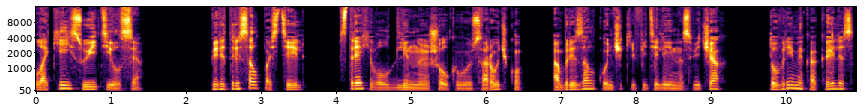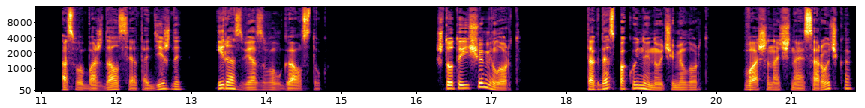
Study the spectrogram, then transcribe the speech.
Лакей суетился. Перетрясал постель, встряхивал длинную шелковую сорочку, обрезал кончики фитилей на свечах, в то время как Элис освобождался от одежды и развязывал галстук. «Что-то еще, милорд?» «Тогда спокойной ночи, милорд. Ваша ночная сорочка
